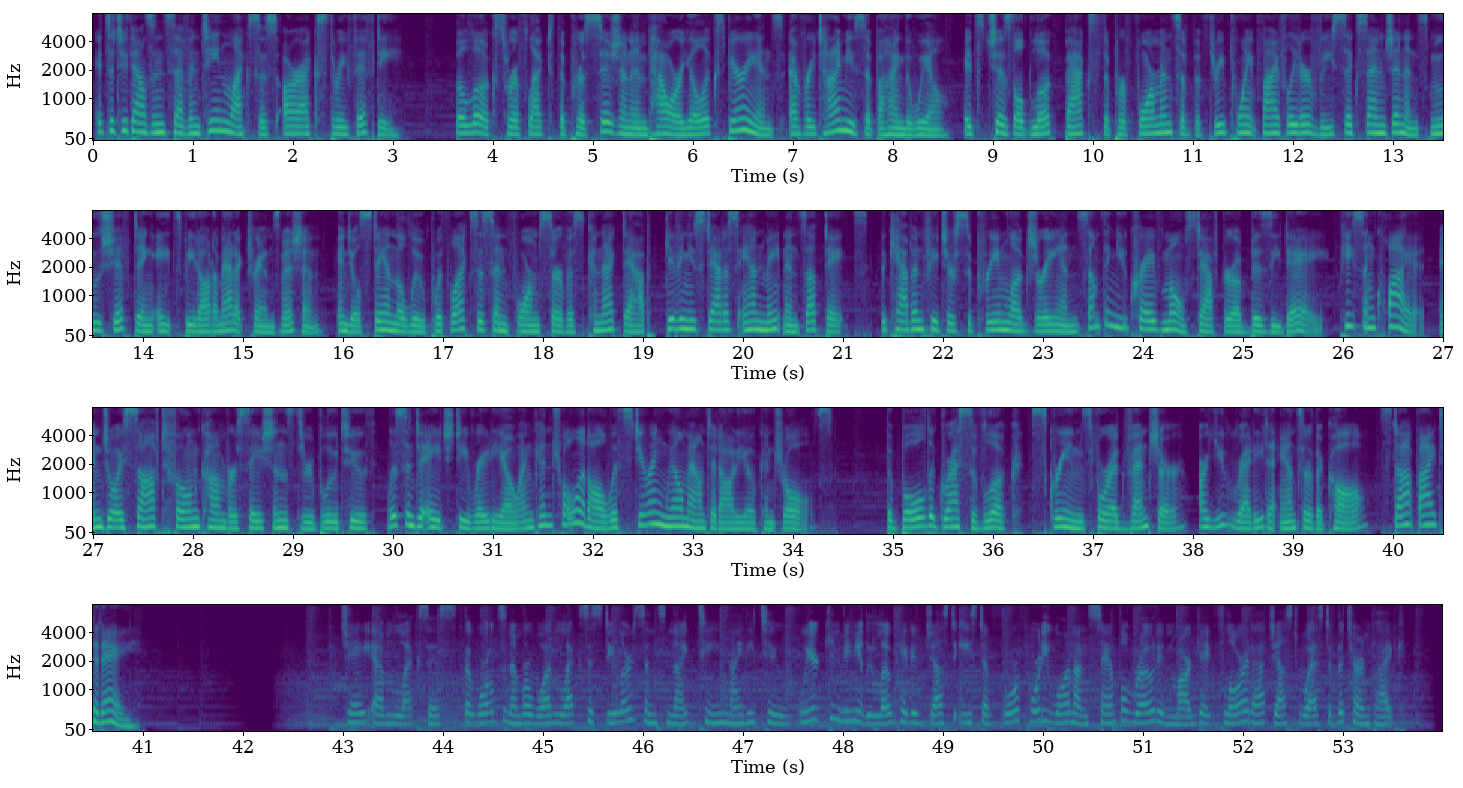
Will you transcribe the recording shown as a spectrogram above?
It's a 2017 Lexus RX 350. The looks reflect the precision and power you'll experience every time you sit behind the wheel. Its chiseled look backs the performance of the 3.5 liter V6 engine and smooth shifting 8 speed automatic transmission. And you'll stay in the loop with Lexus Enform Service Connect app, giving you status and maintenance updates. The cabin features supreme luxury and something you crave most after a busy day peace and quiet. Enjoy soft phone conversations through Bluetooth, listen to HD radio, and control it all with steering wheel mounted audio controls. The bold, aggressive look screams for adventure. Are you ready to answer the call? Stop by today. JM Lexus, the world's number one Lexus dealer since 1992. We're conveniently located just east of 441 on Sample Road in Margate, Florida, just west of the Turnpike.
